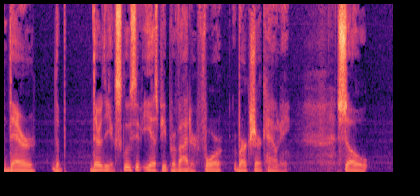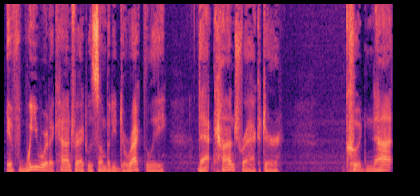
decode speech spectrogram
They're the they're the exclusive ESP provider for Berkshire County. So if we were to contract with somebody directly, that contractor could not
